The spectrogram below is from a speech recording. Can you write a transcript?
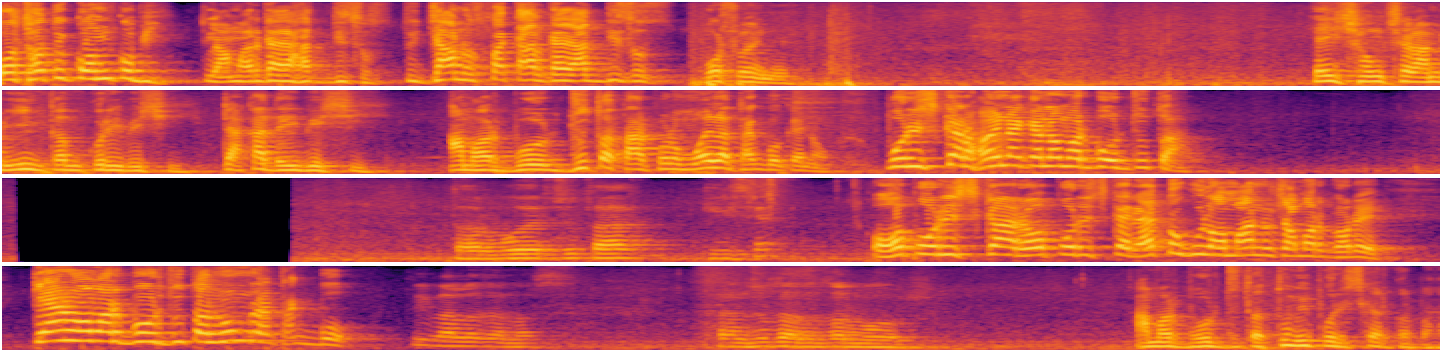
কথা তুই কম কবি তুই আমার গায়ে হাত দিছস তুই জানোস না কার গায়ে হাত দিছস? বসো এনে। এই সংসার আমি ইনকাম করি বেশি টাকা দেই বেশি আমার বোর জুতা তারপর ময়লা থাকব কেন? পরিষ্কার হয় না কেন আমার বোর জুতা? তোর বউয়ের জুতা কিসে অপরিষ্কার অপরিষ্কার। এতগুলো মানুষ আমার ঘরে। কেন আমার বোর জুতা নোংরা থাকব? তুই ভালো জানোস কারণ জুতা তো তোর বউর। আমার বোর জুতা তুমি পরিষ্কার করবা।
